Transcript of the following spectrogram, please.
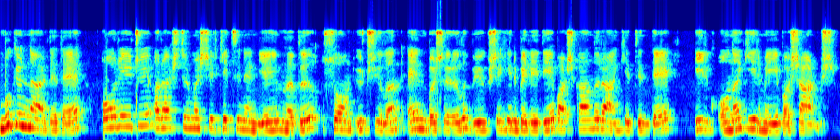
Bugünlerde de ORC Araştırma Şirketi'nin yayımladığı son 3 yılın en başarılı büyükşehir belediye başkanları anketinde ilk 10'a girmeyi başarmış.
